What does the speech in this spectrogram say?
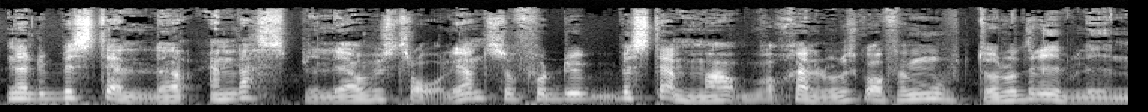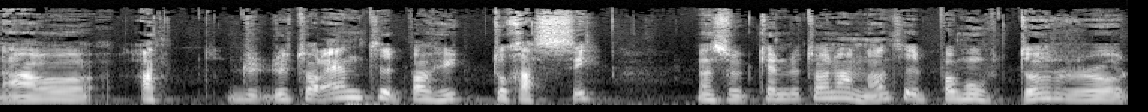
när du beställer en lastbil i Australien så får du bestämma vad själv vad du ska ha för motor och drivlina och att du, du tar en typ av hytt och chassi. Men så kan du ta en annan typ av motor och...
